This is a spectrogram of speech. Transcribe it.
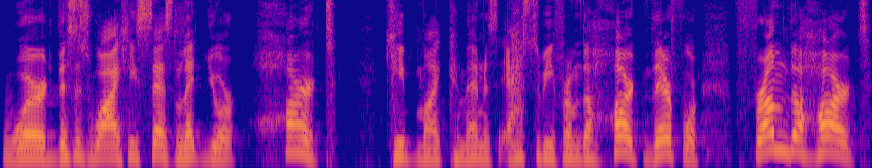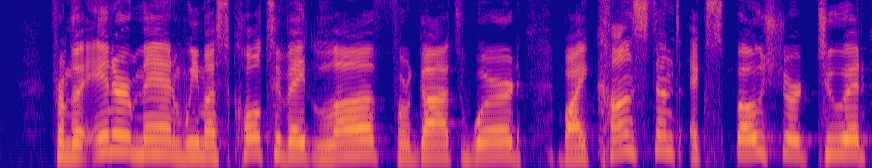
Word. This is why He says, Let your heart keep my commandments. It has to be from the heart. Therefore, from the heart, from the inner man, we must cultivate love for God's word by constant exposure to it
